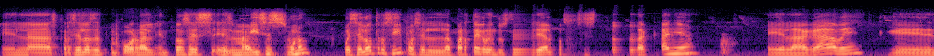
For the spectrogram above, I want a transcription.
en las parcelas de temporal. Entonces, el maíz es uno. Pues el otro sí, pues la parte agroindustrial, pues está la caña, el agave, que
